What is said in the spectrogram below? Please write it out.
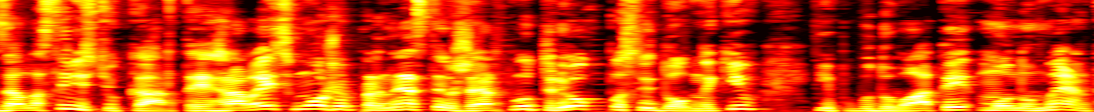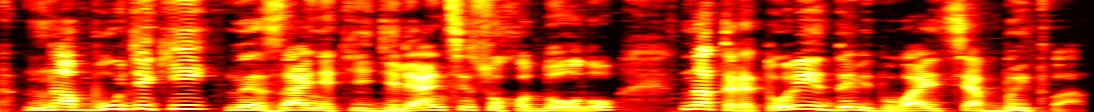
За властивістю карти гравець може принести в жертву трьох послідовників і побудувати монумент на будь-якій незайнятій ділянці суходолу на території, де відбувається битва.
